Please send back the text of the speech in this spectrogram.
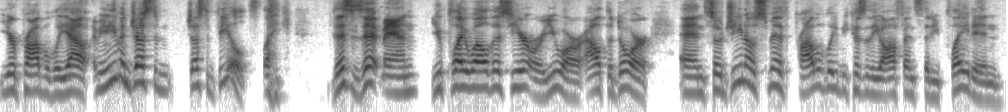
you're probably out. I mean, even Justin Justin Fields, like this is it, man. You play well this year, or you are out the door. And so Geno Smith, probably because of the offense that he played in,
